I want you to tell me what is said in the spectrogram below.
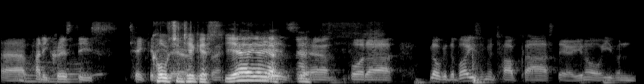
uh, Paddy Oh. Christie's ticket. Coaching there. ticket. Yeah, yeah, yeah. is, yeah. yeah. But uh, look, the boys have been top class there. You know, even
